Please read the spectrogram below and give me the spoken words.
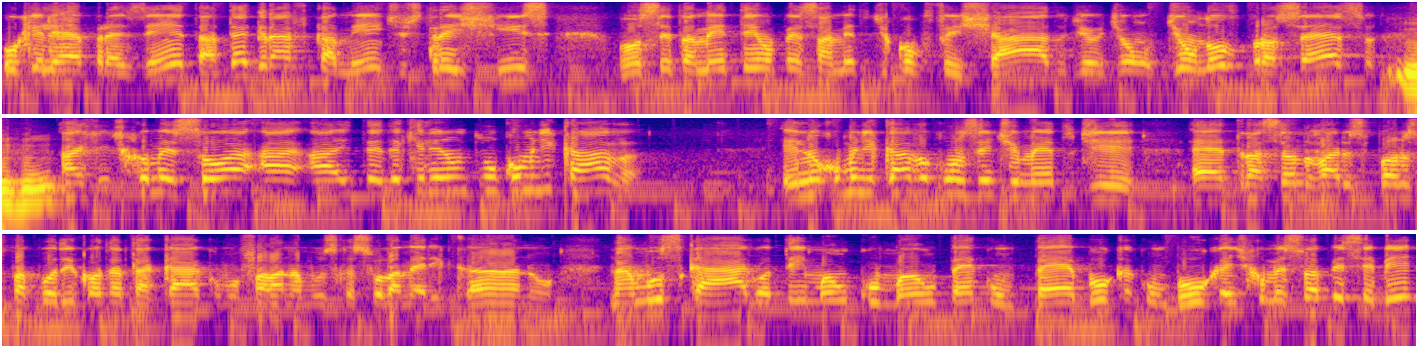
o que ele representa, até graficamente, os 3x, você também tem um pensamento de corpo fechado, de, de, um, de um novo processo, uhum. a gente começou a, a entender que ele não, não comunicava. Ele não comunicava com o sentimento de é, traçando vários panos para poder contra-atacar, como falar na música sul-americano, na música Água tem mão com mão, pé com pé, boca com boca. A gente começou a perceber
